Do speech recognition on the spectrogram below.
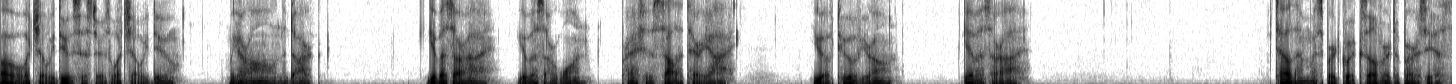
Oh, what shall we do, sisters? What shall we do? We are all in the dark. Give us our eye. Give us our one precious solitary eye. You have two of your own. Give us our eye. Tell them, whispered Quicksilver to Perseus,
